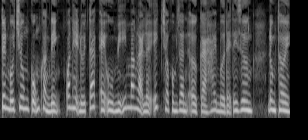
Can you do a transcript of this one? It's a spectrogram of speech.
Tuyên bố chung cũng khẳng định quan hệ đối tác EU-Mỹ mang lại lợi ích cho công dân ở cả hai bờ Đại Tây Dương, đồng thời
